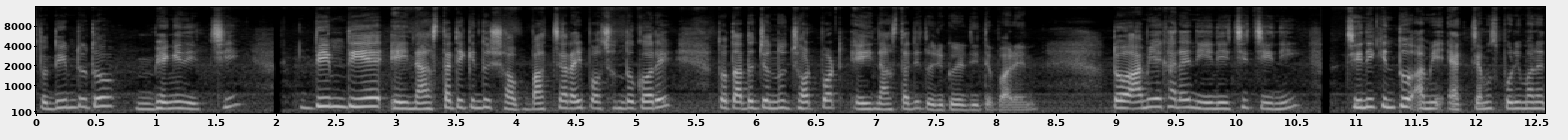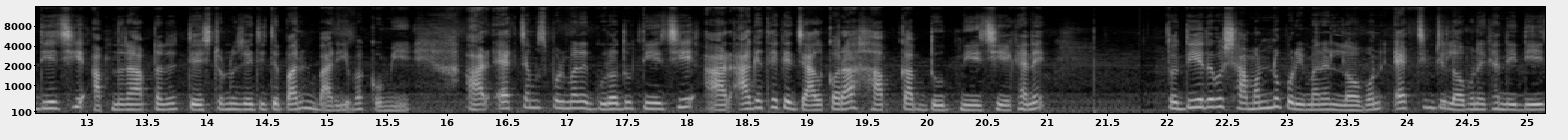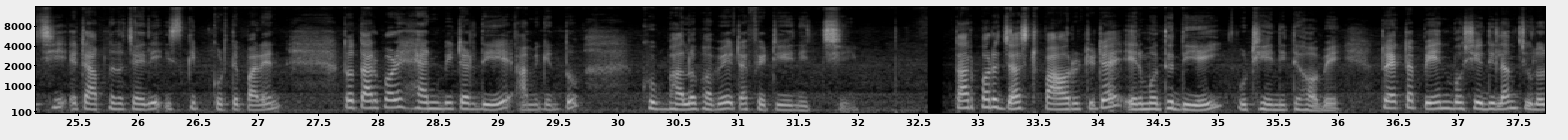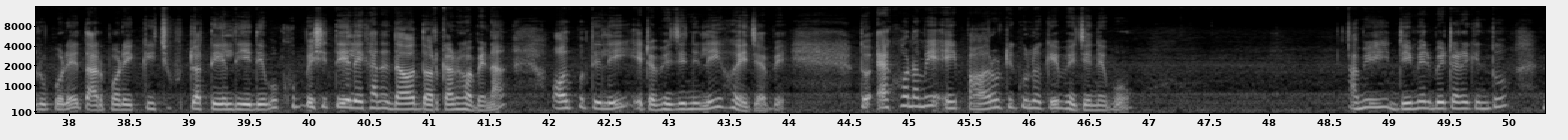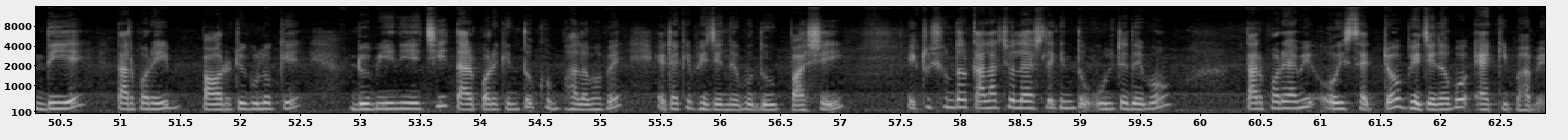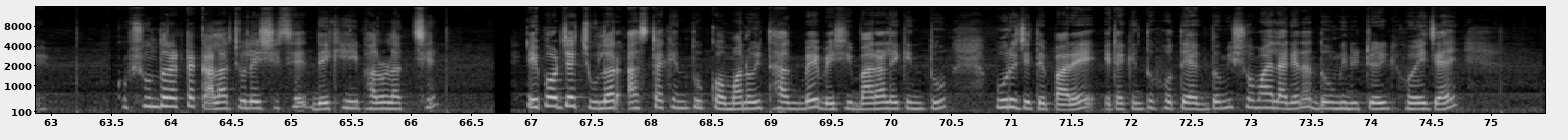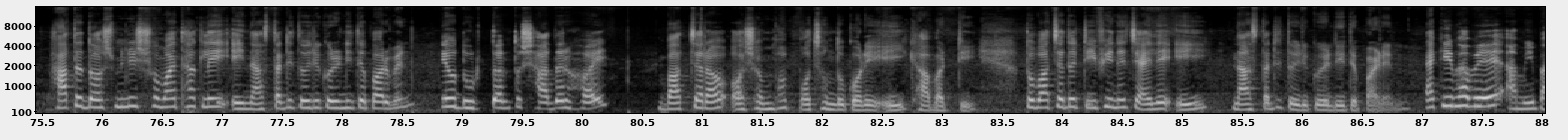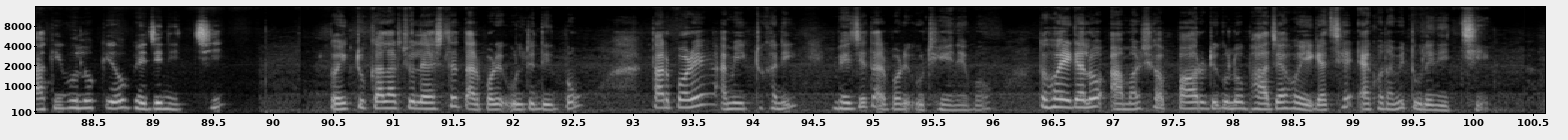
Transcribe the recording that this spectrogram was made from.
তো ডিম দুটো ভেঙে নিচ্ছি। ডিম দিয়ে এই নাস্তাটি কিন্তু সব বাচ্চারাই পছন্দ করে, তো তাদের জন্য ঝটপট এই নাস্তাটি তৈরি করে দিতে পারেন। তো আমি এখানে নিয়ে নিচ্ছি চিনি। চিনি কিন্তু আমি এক চামচ পরিমাণে দিয়েছি, আপনারা আপনাদের টেস্ট অনুযায়ী দিতে পারেন, বাড়িয়ে বা কমিয়ে। আর এক চামচ পরিমাণে গুঁড়া দুধ নিয়েছি, আর আগে থেকে জাল করা হাফ কাপ দুধ নিয়েছি এখানে। তো দিয়ে দেবো সামান্য পরিমাণের লবণ, এক চিমটি লবণ এখানে দিয়েছি, এটা আপনারা চাইলে স্কিপ করতে পারেন। তো তারপরে হ্যান্ড বিটার দিয়ে আমি কিন্তু খুব ভালোভাবে এটা ফেটিয়ে নিচ্ছি। তারপরে জাস্ট পাউরুটিটা এর মধ্যে দিয়েই উঠিয়ে নিতে হবে। তো একটা পেন বসিয়ে দিলাম চুলোর উপরে, তারপরে কিছুটা তেল দিয়ে দেবো। খুব বেশি তেল এখানে দেওয়ার দরকার হবে না, অল্প তেলেই এটা ভেজে নিলেই হয়ে যাবে। তো এখন আমি এই পাউরুটিগুলোকে ভেজে নেব। আমি ডিমের বেটারে কিন্তু দিয়ে তারপরে এই পাউরুটিগুলোকে ডুবিয়ে নিয়েছি, তারপরে কিন্তু খুব ভালোভাবে এটাকে ভেজে নেব দু পাশেই একটু সুন্দর কালার চলে আসলে কিন্তু উল্টে দেব, তারপরে আমি ওই সাইডটাও ভেজে নেব একইভাবে। খুব সুন্দর একটা কালার চলে এসেছে, দেখেই ভালো লাগছে। এ পর্যায়ে চুলার আঁচটা কিন্তু কমানোই থাকবে, বেশি বাড়ালে কিন্তু পুড়ে যেতে পারে। এটা কিন্তু হতে একদমই সময় লাগে না, দু মিনিটের হয়ে যায়। হাতে দশ মিনিট সময় থাকলেই এই নাস্তাটি তৈরি করে নিতে পারবেন। এও দুর্দান্ত স্বাদের হয়, বাচ্চারাও অসম্ভব পছন্দ করে এই খাবারটি। তো বাচ্চাদের টিফিনে চাইলে এই নাস্তাটি তৈরি করে দিতে পারেন। একইভাবে আমি বাকিগুলোকেও ভেজে নিচ্ছি। তো একটু কালার চলে আসলে তারপরে উল্টে দিব। তারপরে আমি একটুখানি ভেজে তারপরে উঠিয়ে নেব। তো হয়ে গেল, আমার সব পাউরুটিগুলো ভাজা হয়ে গেছে, এখন আমি তুলে নিচ্ছি।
